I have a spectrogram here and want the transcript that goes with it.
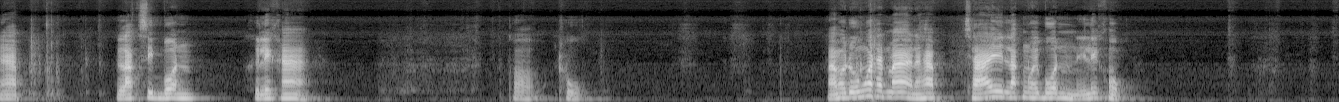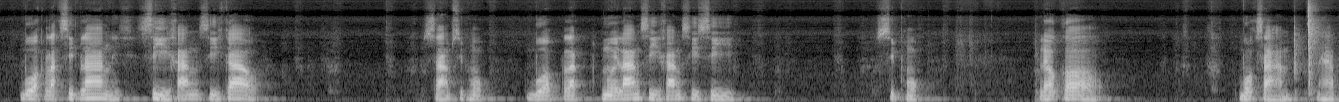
นะครับ หลักสิบบน คือเลขห้าก็ถูกอามาดูงวดถัดมานะครับ ใช้หลักหน่วยบนในเลขหกบวกหลักสิบล่างนี่สี่ครั้งสี่เก้าสามสิบหกบวกหลักหน่วยล่างสี่ครั้งสี่สี่สิบหกแล้วก็บวกสามนะครับ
